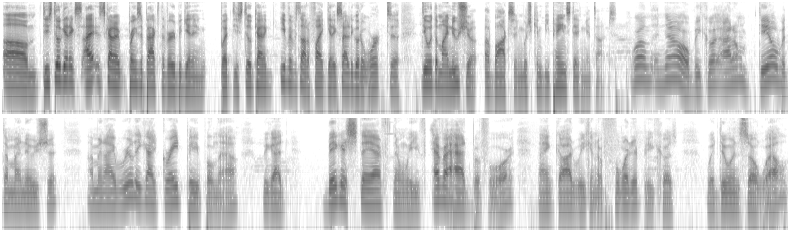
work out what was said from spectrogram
Um, do you still get excited? It kind of brings it back to the very beginning. But you still kind of, even if it's not a fight, get excited to go to work to deal with the minutia of boxing, which can be painstaking at times? Well, no, because I don't deal with the minutia. I mean, I really got great people now. We got bigger staff than we've ever had before. Thank God we can afford it because we're doing so well.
